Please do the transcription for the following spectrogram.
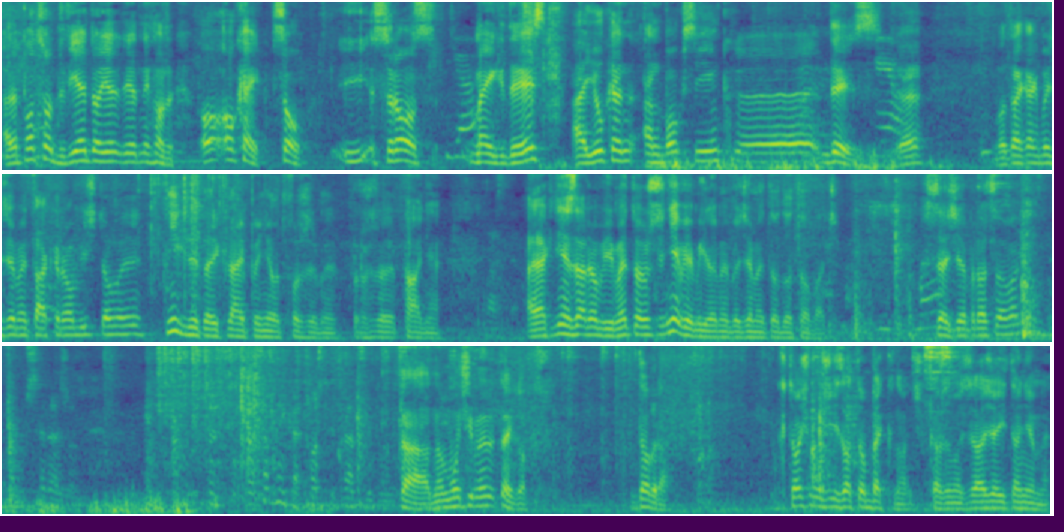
Ale po co dwie do jed- jednych noży? O, okej, so, i Sros make this, a you can unboxing e, this, nie? Bo tak jak będziemy tak robić, to my nigdy tej knajpy nie otworzymy, proszę panie. A jak nie zarobimy, to już nie wiem ile my będziemy to dotować. Chcecie pracować? Przerażony. Część po pracownikach, koszty pracy. były. Tak, no musimy tego. Dobra. Ktoś musi za to beknąć w każdym razie i to nie my.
